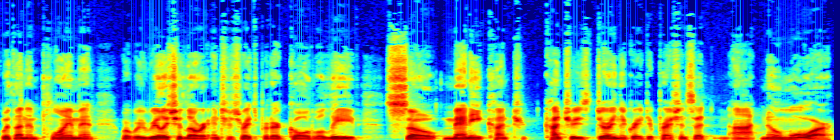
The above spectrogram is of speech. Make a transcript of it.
with unemployment where we really should lower interest rates, but our gold will leave. So many country, countries during the Great Depression said, nah, no more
